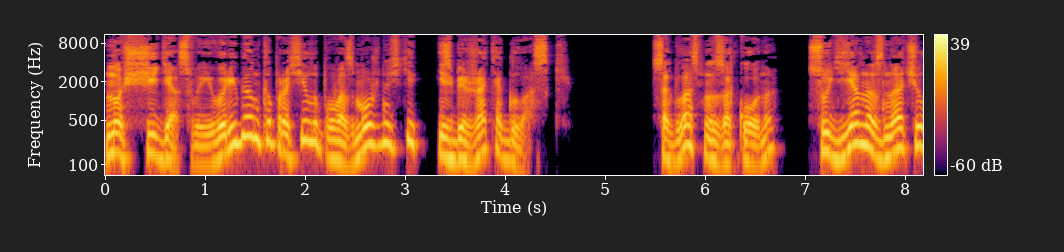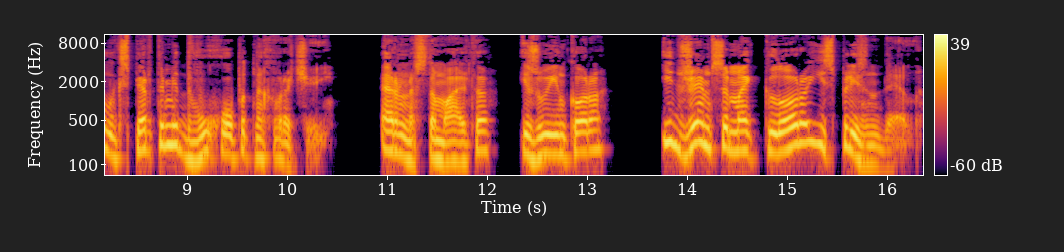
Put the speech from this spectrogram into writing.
но, щадя своего ребенка, просила по возможности избежать огласки. Согласно закону, судья назначил экспертами двух опытных врачей – Эрнеста Мальта из Уинкора и Джеймса Макклора из Плизендейла.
